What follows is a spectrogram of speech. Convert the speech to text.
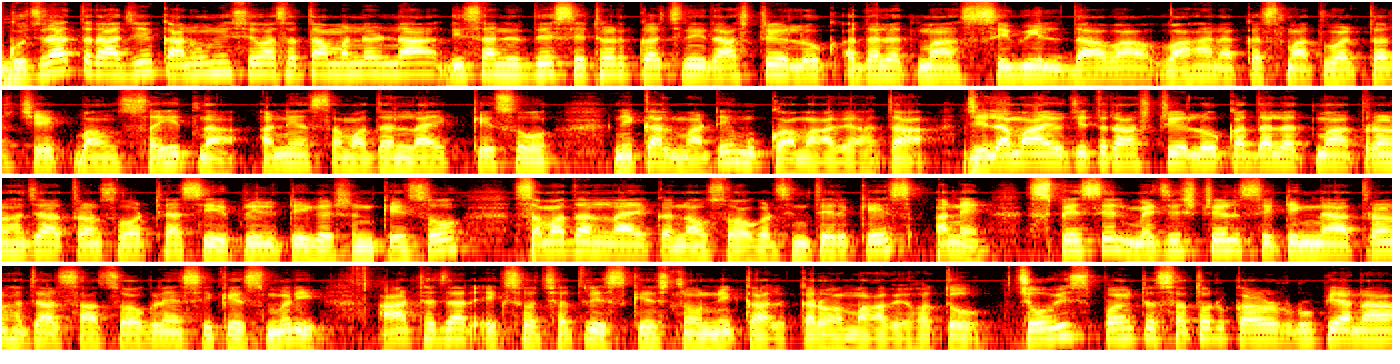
ગુજરાત રાજ્ય કાનૂની સેવા સત્તામંડળના દિશાનિર્દેશ હેઠળ કચ્છની રાષ્ટ્રીય લોક અદાલતમાં સિવિલ દાવા, વાહન અકસ્માત, વળતર, ચેક બાઉન્સ સહિતના અન્ય સમાધાન લાયક કેસો નિકાલ માટે મૂકવામાં આવ્યા હતા. જિલ્લામાં આયોજિત રાષ્ટ્રીય લોક અદાલતમાં ત્રણ હજાર ત્રણસો અઠ્યાસી પ્રિલિટિગેશન કેસો સમાધાન લાયક નવસો ઓગણસિત્તેર કેસ અને સ્પેશિયલ મેજિસ્ટ્રેલ સિટિંગના ત્રણ હજાર સાતસો ઓગણએસી કેસ મળી આઠ હજાર એકસો છત્રીસ કેસનો નિકાલ કરવામાં આવ્યો હતો. ચોવીસ પોઈન્ટ સત્તર કરોડ રૂપિયાના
